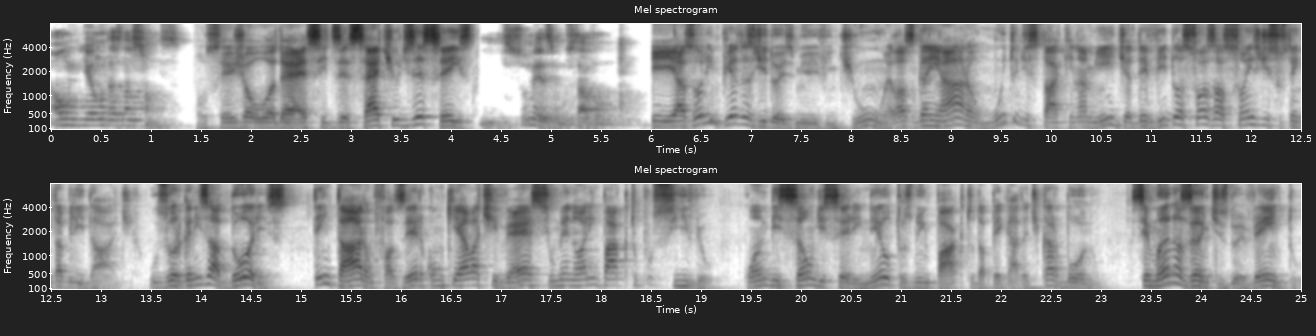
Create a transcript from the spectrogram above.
a união das nações. Ou seja, o ODS 17 e o 16. Isso mesmo, Gustavo. E as Olimpíadas de 2021, elas ganharam muito destaque na mídia devido às suas ações de sustentabilidade. Os organizadores tentaram fazer com que ela tivesse o menor impacto possível, com a ambição de serem neutros no impacto da pegada de carbono. Semanas antes do evento,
